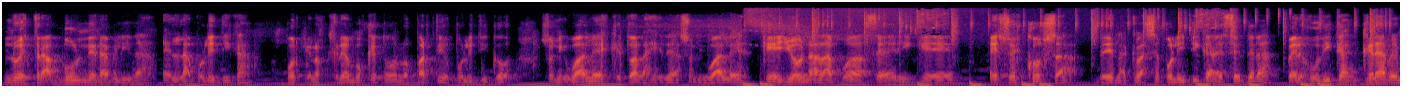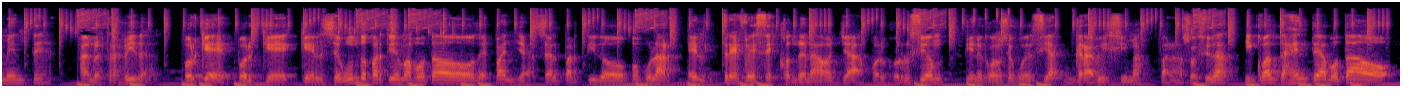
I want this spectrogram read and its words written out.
nuestra vulnerabilidad en la política, porque nos creemos que todos los partidos políticos son iguales, que todas las ideas son iguales, que yo nada puedo hacer y que eso es cosa de la clase política, etcétera, perjudica gravemente a nuestras vidas. ¿Por qué? Porque que el segundo partido más votado de España sea el Partido Popular, el tres veces condenado ya por corrupción, tiene consecuencias gravísimas para la sociedad. ¿Y cuánta gente ha votado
